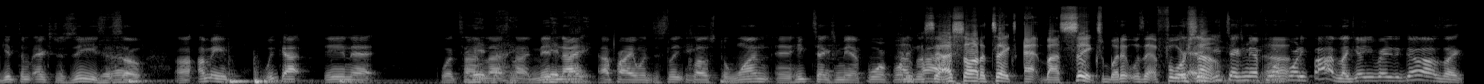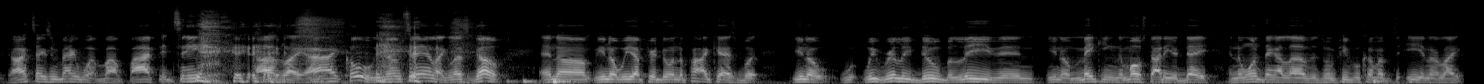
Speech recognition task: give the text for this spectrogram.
get them extra Z's. And so, uh, I mean, we got in at what time last night? Midnight. Midnight. I probably went to sleep close to one, and he texted me at four forty-five. I was gonna say I saw the text at by six, but it was at four Yeah, something. You text me at 4:45, like, "Yo, you ready to go?" I was like, I text him back at what about 5:15. I was like, "All right, cool." You know what I'm saying? Like, let's go. And um, you know, we up here doing the podcast, but you know, w- we really do believe in you know making the most out of your day. And the one thing I love is when people come up to E and are like,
